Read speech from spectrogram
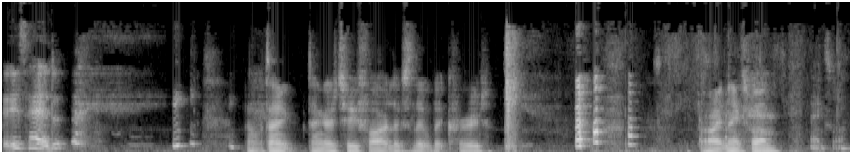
his head. Oh, don't don't go too far. It looks a little bit crude. All right, next one. Next one.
